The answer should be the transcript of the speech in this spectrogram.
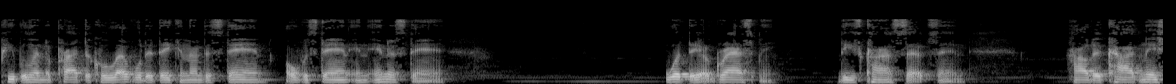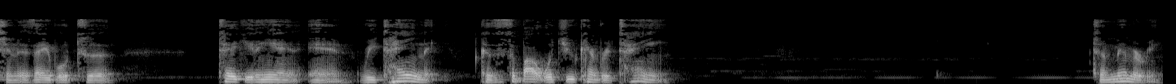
people in a practical level that they can understand, overstand, and understand what they are grasping, these concepts, and how the cognition is able to take it in and retain it. Because it's about what you can retain to memory.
